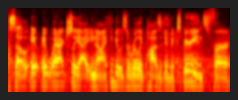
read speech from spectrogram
so it, it, would actually, I, you know, I think it was a really positive experience for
